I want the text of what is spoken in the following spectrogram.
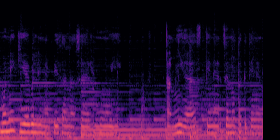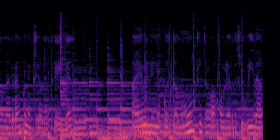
Monique y Evelyn empiezan a ser muy amigas, se nota que tienen una gran conexión entre ellas. A Evelyn le cuesta mucho trabajo hablar de su vida,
